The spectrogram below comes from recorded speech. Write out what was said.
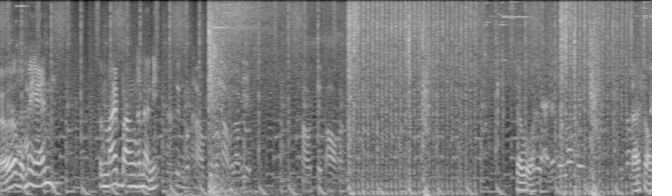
เออ ผมไม่เห็น ต้นไม้บังขนาดนี้ ขึ้นบนเขาขึ้นบนเขาไปแล้วพี่เขาจุดออกอะพี่ใช่ปะวะตายสอง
